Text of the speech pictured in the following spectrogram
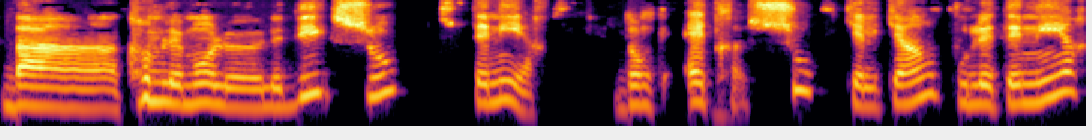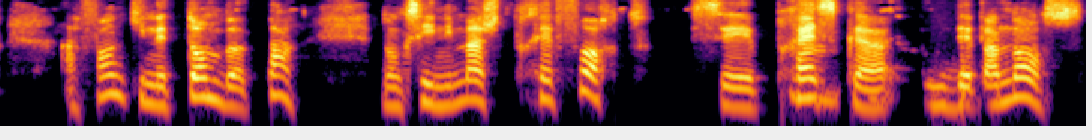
ben, comme le mot le, le dit, soutenir. Donc, être sous quelqu'un pour le tenir afin qu'il ne tombe pas. Donc, c'est une image très forte. C'est mmh. presque une dépendance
